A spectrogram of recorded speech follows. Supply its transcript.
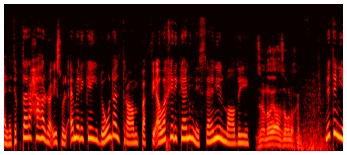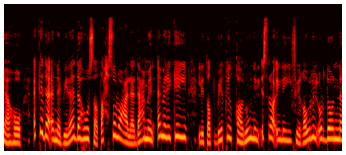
التي اقترحها الرئيس الأمريكي دونالد ترامب في أواخر كانون الثاني الماضي. نتنياهو أكد أن بلاده ستحصل على دعم أمريكي لتطبيق القانون الإسرائيلي في غور الأردن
